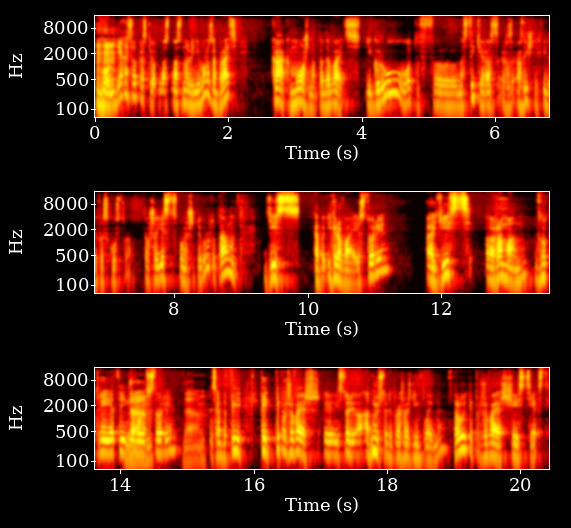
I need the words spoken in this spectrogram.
Uh-huh. Вот. Я хотел как раз вот на, на основе него разобрать, как можно подавать игру вот в, на стыке раз, раз, различных видов искусства. Потому что если ты вспомнишь эту игру, то там есть как бы игровая история, а есть роман внутри этой игровой да, истории. Да. То есть как бы ты, ты, ты проживаешь э, историю, одну историю ты проживаешь геймплейно, вторую ты проживаешь через текст,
